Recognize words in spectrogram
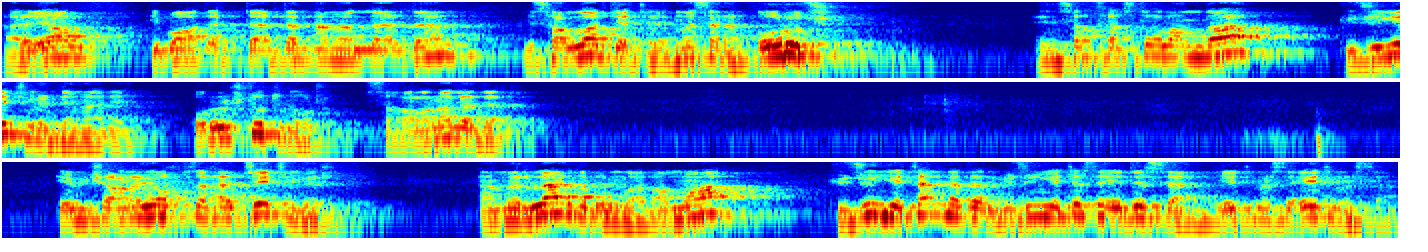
real ibadətlərdən, əməllərdən misallar gətirir. Məsələn, oruç. İnsan xəstə olanda gücü yetmir deməli. Oruç tutmur, sağalana qədər. İmkanı yoxsa həcc etmir. Əmrlərdir bunlar. Amma gücün yetən qədər, gücün yetirsə edirsən, yetmirsə etmirsən.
